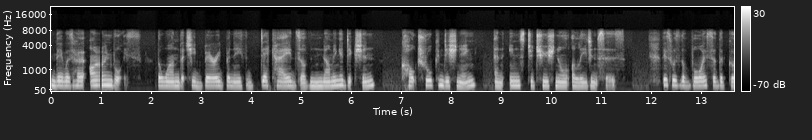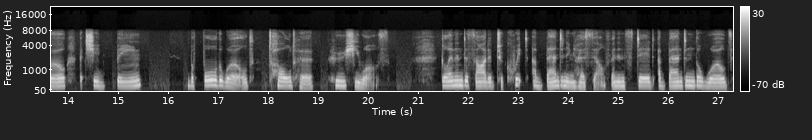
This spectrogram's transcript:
There was her own voice, the one that she'd buried beneath decades of numbing addiction, cultural conditioning, and institutional allegiances. This was the voice of the girl that she'd been before the world told her who she was. Glennon decided to quit abandoning herself and instead abandon the world's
